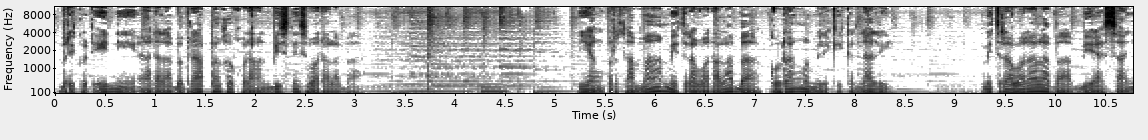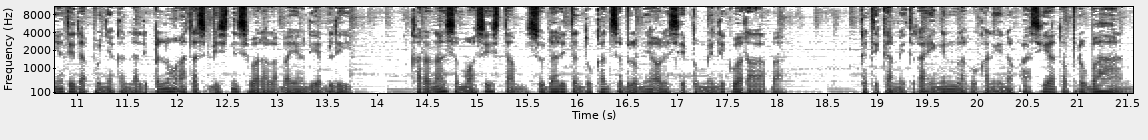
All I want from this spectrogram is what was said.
Berikut ini adalah beberapa kekurangan bisnis waralaba. Yang pertama, mitra waralaba kurang memiliki kendali. Mitra waralaba biasanya tidak punya kendali penuh atas bisnis waralaba yang dia beli, karena semua sistem sudah ditentukan sebelumnya oleh si pemilik waralaba. Ketika mitra ingin melakukan inovasi atau perubahan,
